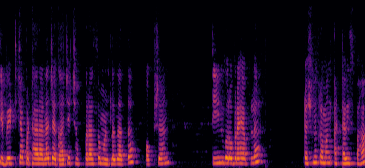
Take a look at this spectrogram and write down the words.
तिबेटच्या पठाराला जगाचे छप्पर असं म्हटलं जातं. ऑप्शन तीन बरोबर आहे आपलं. प्रश्न क्रमांक अठ्ठावीस पहा.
